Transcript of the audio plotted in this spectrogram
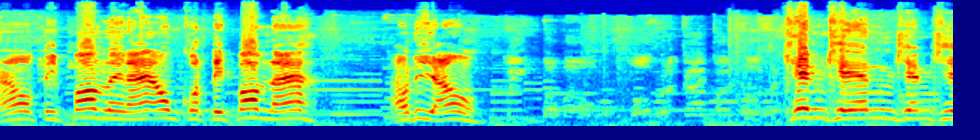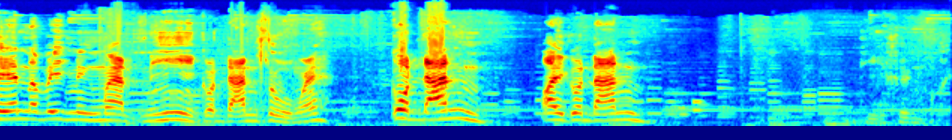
เอาติดป้อมเลยนะ เอากดติดป้อมนะ เอาดิเอาเคนเคนเคนเคนเอาไปอีกหนึ่งหมัดนี่กดดันสูงไหมกดดันปล่อยกดดัน ทีครึ่งโอเค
